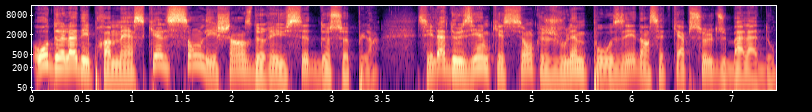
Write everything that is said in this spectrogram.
au-delà des promesses, quelles sont les chances de réussite de ce plan? C'est la deuxième question que je voulais me poser dans cette capsule du balado.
